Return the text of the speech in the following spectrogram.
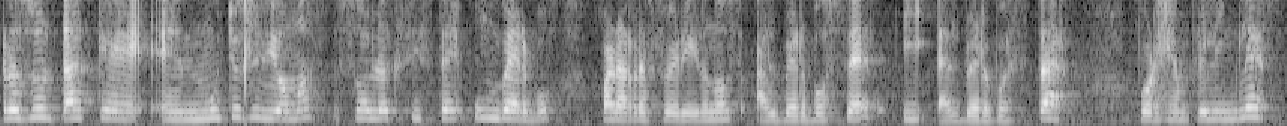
Resulta que en muchos idiomas solo existe un verbo para referirnos al verbo ser y al verbo estar. Por ejemplo, el inglés.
